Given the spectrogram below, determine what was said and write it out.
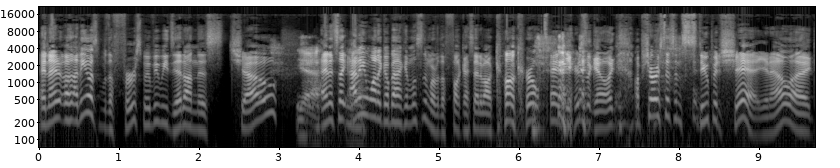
and I, I think it was the first movie we did on this show. yeah. And it's like I yeah. don't even want to go back and listen to whatever the fuck I said about Gone Girl ten years ago. Like I'm sure I said some stupid shit, you know. Like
